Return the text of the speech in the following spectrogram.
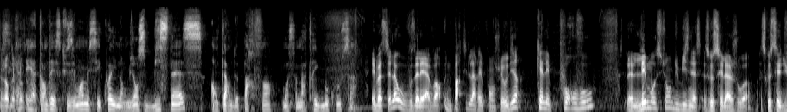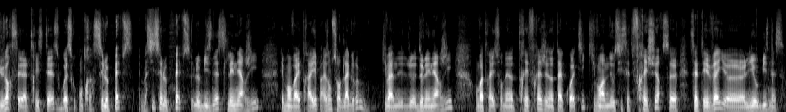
ce genre de choses. Et attendez, excusez-moi, mais c'est quoi une ambiance business en termes de parfum? Moi, ça m'intrigue beaucoup, ça. Et ben c'est là où vous allez avoir une partie de la réponse. Je vais vous dire quelle est pour vous l'émotion du business? Est-ce que c'est la joie? Est-ce que c'est dur? C'est la tristesse? Ou est-ce qu'au contraire c'est le peps? Et ben, Si c'est le peps, le business, l'énergie, et ben, on va travailler par exemple sur de l'agrume qui va amener de, l'énergie. On va travailler sur des notes très fraîches, des notes aquatiques qui vont amener aussi cette fraîcheur, cet éveil euh, lié au business.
